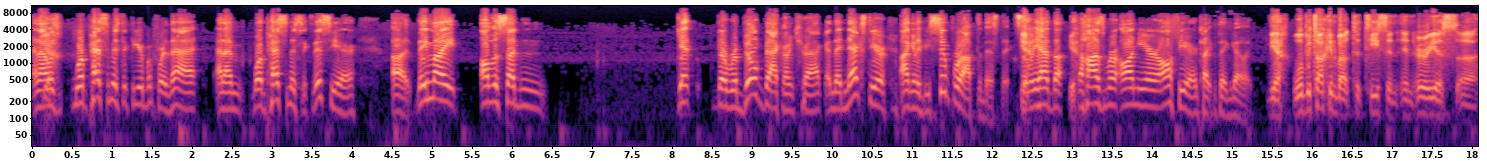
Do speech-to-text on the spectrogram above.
and I Yeah. was more pessimistic the year before that, and I'm more pessimistic this year. Uh, they might all of a sudden get the rebuild back on track, and then next year I'm going to be super optimistic. So Yeah. we have the, Yeah. the Hosmer on year, off year type thing going. Yeah, we'll be talking about Tatis and, and Urias uh,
